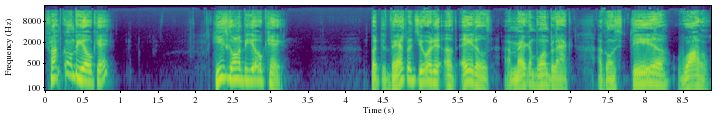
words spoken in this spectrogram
Trump gonna be okay. He's gonna be okay. But the vast majority of ADOS, American born black, are gonna still waddle,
